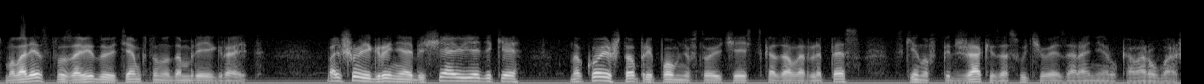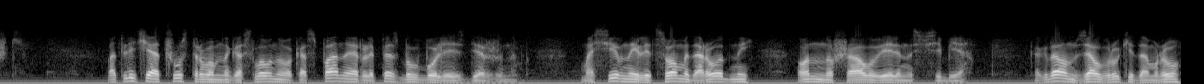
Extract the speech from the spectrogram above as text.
С малолетства завидую тем, кто на домбре играет. Большой игры не обещаю, Едике, «Но кое-что припомню в твою честь», — сказал Эрлепес, скинув пиджак и засучивая заранее рукава рубашки. В отличие от шустрого многословного Каспана, Эрлепес был более сдержанным. Массивный лицом и дородный, он внушал уверенность в себе. Когда он взял в руки Дамру,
